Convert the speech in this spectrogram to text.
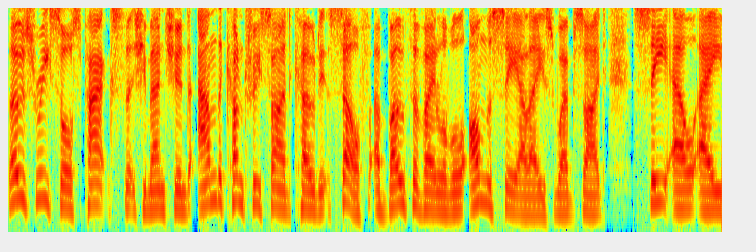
Those resource packs that she mentioned and the Countryside Code itself are both available on the CLA's website, cla.org.uk.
